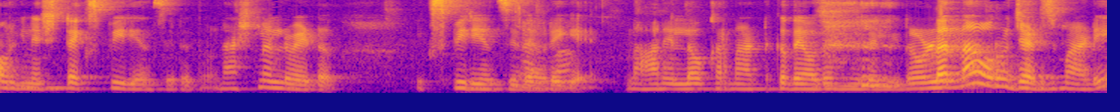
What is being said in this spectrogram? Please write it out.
ಅವ್ರಿಗೆ ಎಷ್ಟು ಎಕ್ಸ್ಪೀರಿಯನ್ಸ್ ಇರೋದು. ನ್ಯಾಷನಲ್ ವೈಡ್ ಎಕ್ಸ್ಪೀರಿಯನ್ಸ್ ಇದೆ ಅವರಿಗೆ. ನಾನೆಲ್ಲೋ ಕರ್ನಾಟಕದ ಯಾವುದೋ ಮೂಲೆಯಲ್ಲಿರೋಳನ್ನು ಅವರು ಜಡ್ಜ್ ಮಾಡಿ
